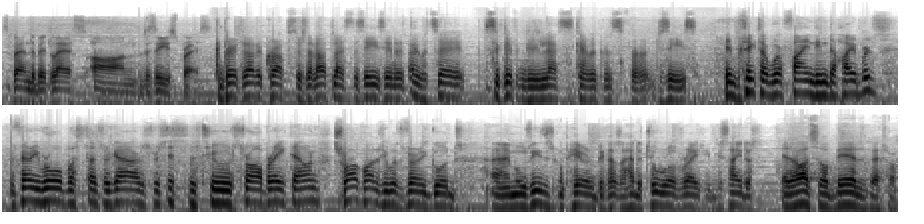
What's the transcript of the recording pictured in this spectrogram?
spend a bit less on disease sprays. Compared to other crops, there's a lot less disease in it. I would say significantly less chemicals for disease. In particular, we're finding the hybrids very robust as regards resistant to straw breakdown. Straw quality was very good. Um, it was easy to compare because I had a two-row variety beside it. It also bales better.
